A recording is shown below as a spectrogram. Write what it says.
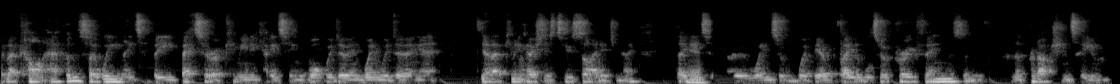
but that can't happen. So we need to be better at communicating what we're doing when we're doing it. You know, that communication is two sided. You know, they Yeah. need to know when to be available to approve things, and, and the production team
